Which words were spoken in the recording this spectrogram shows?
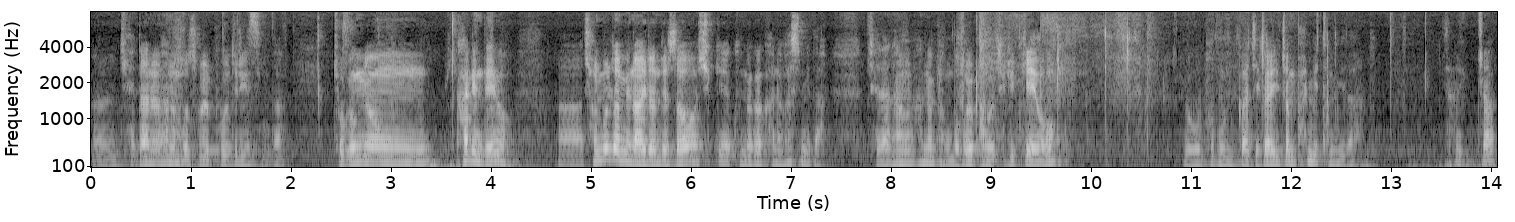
어, 재단을 하는 모습을 보여드리겠습니다. 적용용 칼인데요. 아, 철물점이나 이런 데서 쉽게 구매가 가능하십니다. 재단하는 방법을 보여드릴게요. 이 부분까지가 1.8m입니다. 살짝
